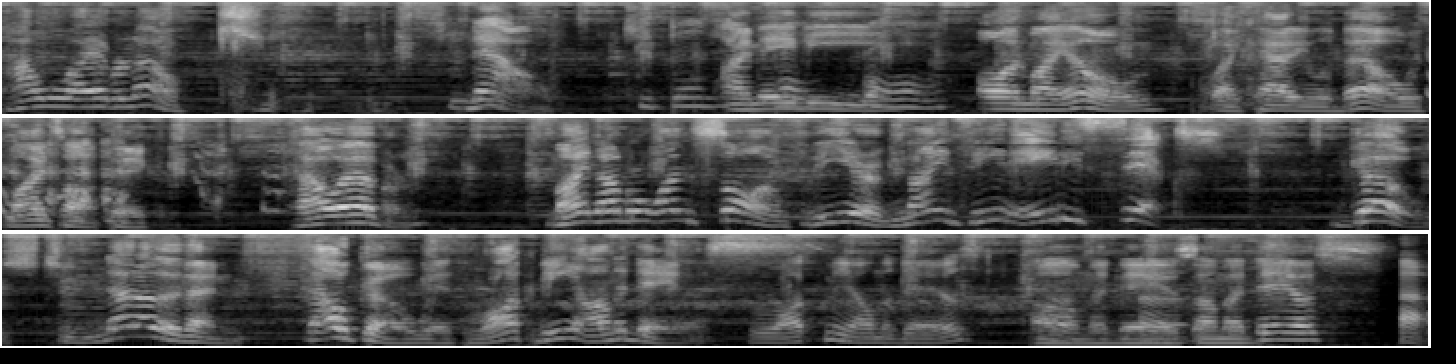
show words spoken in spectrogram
how will I ever know? Now, I may be on my own, like Patti LaBelle, with my top pick. However, My number one song for the year of 1986 goes to none other than Falco with Rock Me Amadeus. Rock me, Amadeus. Amadeus, Amadeus. Uh,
